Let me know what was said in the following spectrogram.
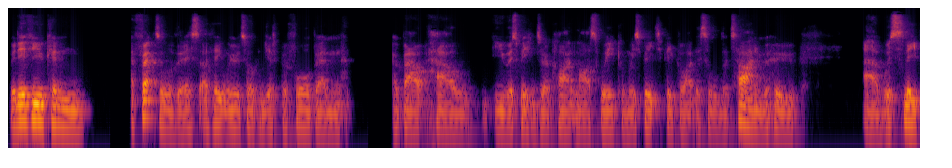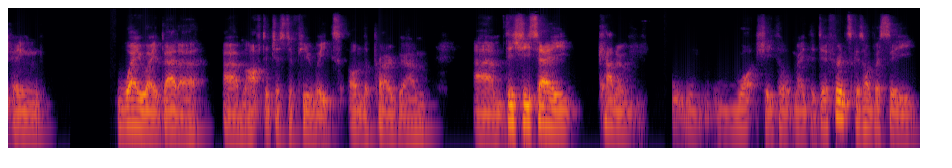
But if you can affect all of this, I think we were talking just before, Ben, about how you were speaking to a client last week, and we speak to people like this all the time who uh, was sleeping way, way better um, after just a few weeks on the program. Um, did she say kind of what she thought made the difference? Because obviously,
